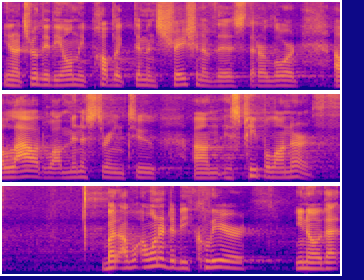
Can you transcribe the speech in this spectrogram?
you know, it's really the only public demonstration of this that our Lord allowed while ministering to um, his people on earth. But I, w- I wanted to be clear, you know, that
